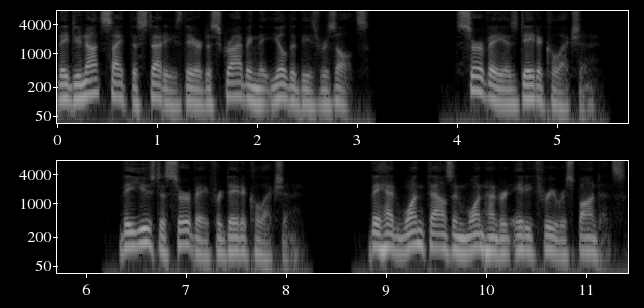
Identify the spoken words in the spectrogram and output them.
They do not cite the studies they are describing that yielded these results. Survey is data collection. They used a survey for data collection. They had 1,183 respondents.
